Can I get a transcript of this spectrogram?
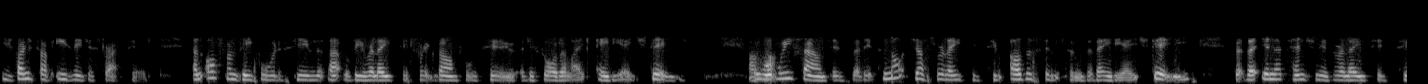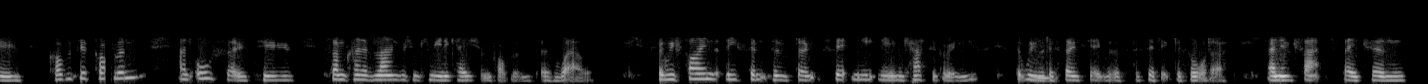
you find yourself easily distracted. And often people would assume that that would be related, for example, to a disorder like ADHD. But Uh-huh. what we found is that it's not just related to other symptoms of ADHD, but that inattention is related to cognitive problems and also to some kind of language and communication problems as well. So we find that these symptoms don't fit neatly in categories that we would associate with a specific disorder. And in fact, they can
